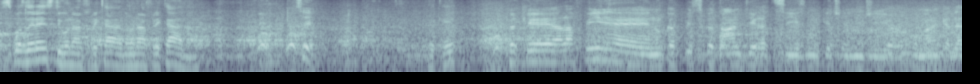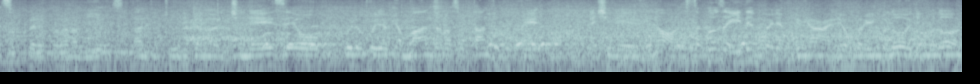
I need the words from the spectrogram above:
sposeresti un africano, un'africana? Sì, Perché? perché alla fine non capisco tanti razzismi che c'è in giro, come anche adesso per il coronavirus, tanti giudicano il cinese o quello, quello che mandano soltanto perché è cinese. No, questa cosa è idem per gli africani o per i colori di colore.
